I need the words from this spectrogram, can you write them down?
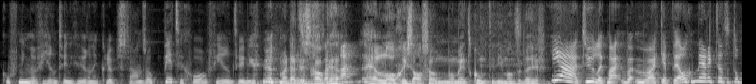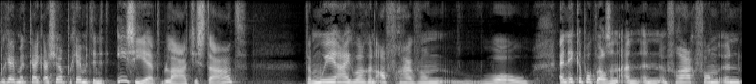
Ik hoef niet meer 24 uur in een club te staan. Dat is ook pittig hoor, 24 uur. Maar dat is toch ook te heel, logisch als zo'n moment komt in iemands leven. Ja, tuurlijk. Maar, maar, maar ik heb wel gemerkt dat het op een gegeven moment... Kijk, als je op een gegeven moment in het EasyJet blaadje staat... dan moet je eigenlijk wel gaan afvragen van... Wow. En ik heb ook wel eens een, een, een vraag van een,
